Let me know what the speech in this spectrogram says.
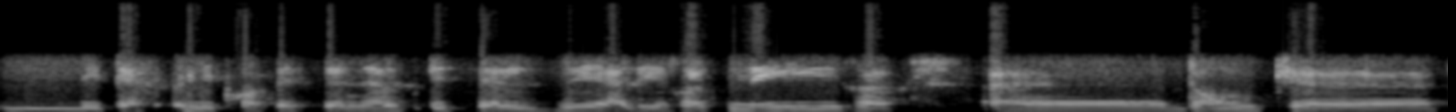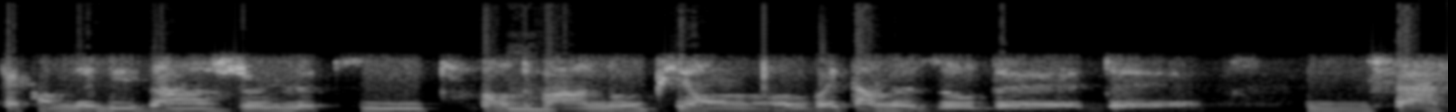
les, les, professionnels spécialisés, à les retenir. Euh, donc, euh, fait qu'on a des enjeux là, qui, qui sont mm. devant nous, puis on, va être en mesure de, de, faire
